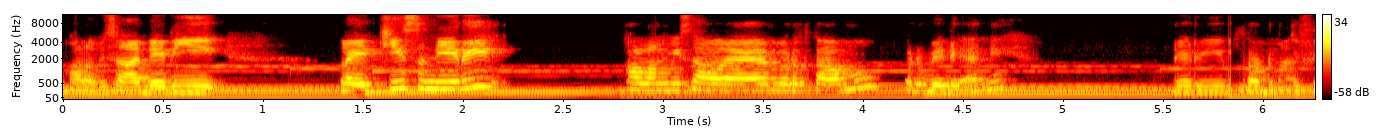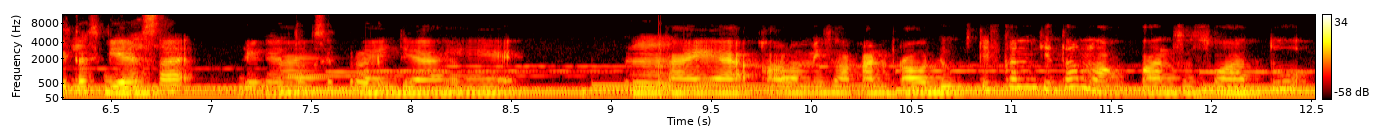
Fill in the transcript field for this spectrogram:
Kalau misalnya dari Leci sendiri, kalau misalnya menurut kamu perbedaannya dari produktivitas biasa dengan toxic productivity? Hmm. kayak kalau misalkan produktif kan kita melakukan sesuatu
